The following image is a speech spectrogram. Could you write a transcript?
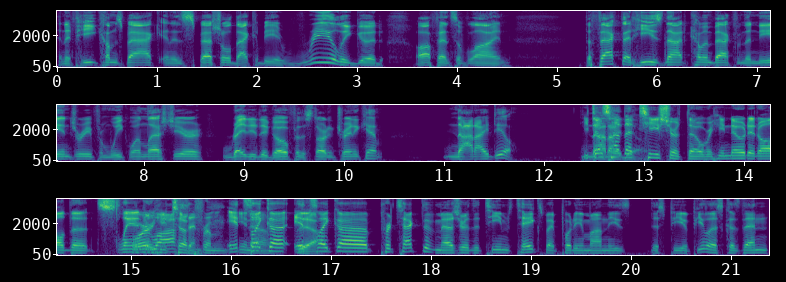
And if he comes back and is special, that could be a really good offensive line. The fact that he's not coming back from the knee injury from week one last year, ready to go for the starting training camp, not ideal. He Not does have ideal. that T-shirt though, where he noted all the slander he took from. It's you like know- a it's Yeah. like a protective measure the team takes by putting him on these this PUP list because then,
